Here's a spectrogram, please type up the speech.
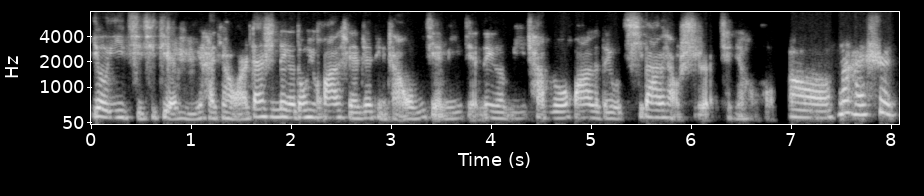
又一起去解谜，还挺好玩。但是那个东西花的时间真挺长，我们解谜解那个谜差不多花了得有七八个小时，前前后后。哦，那还是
